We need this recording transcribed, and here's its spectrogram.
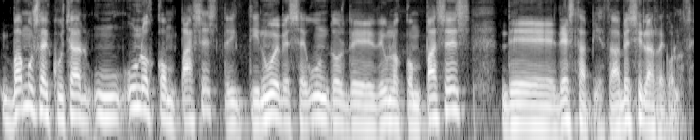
vamos a escuchar un- unos compases, 39 segundos de, de unos compases de, de esta pieza, a ver si la reconoce.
